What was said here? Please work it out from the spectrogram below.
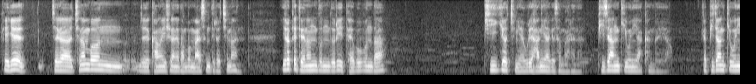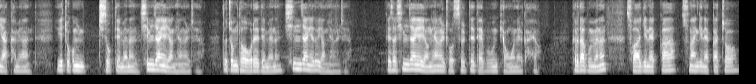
그 이게 제가 지난번 이제 강의 시간에도 한번 말씀드렸지만 이렇게 되는 분들이 대부분 다 비기혈증이에요. 우리 한의학에서 말하는 비장 기운이 약한 거예요. 그러니까 비장 기운이 약하면 이게 조금 지속되면은 심장에 영향을 줘요. 또 좀 더 오래되면은 신장에도 영향을 줘요. 그래서 심장에 영향을 줬을 때 대부분 병원을 가요. 그러다 보면은 소화기 내과, 순환기 내과 쪽,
